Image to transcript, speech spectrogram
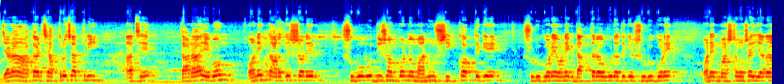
যারা আঁকার ছাত্রছাত্রী আছে তারা এবং অনেক তারকেশ্বরের শুভবুদ্ধি সম্পন্ন মানুষ, শিক্ষক থেকে শুরু করে, অনেক ডাক্তারবাবুরা থেকে শুরু করে, অনেক মাস্টারমশাই যারা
